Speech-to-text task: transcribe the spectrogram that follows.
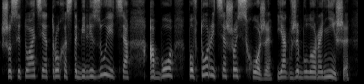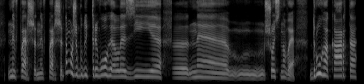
що ситуація трохи стабілізується або повториться щось схоже, як вже було раніше. Не вперше, не вперше. Та може будуть тривоги, але зі е, не щось нове. Друга карта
